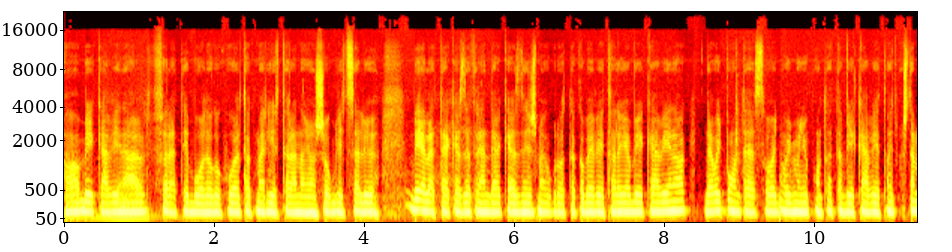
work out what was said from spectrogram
a BKV-nál feletté boldogok voltak, mert hirtelen nagyon sok blitzelő bérlettel kezdett rendelkezni, és megugrottak a bevételei a BKV-nak. De hogy pont ez, hogy, hogy mondjuk pont a BKV-t, vagy most nem,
